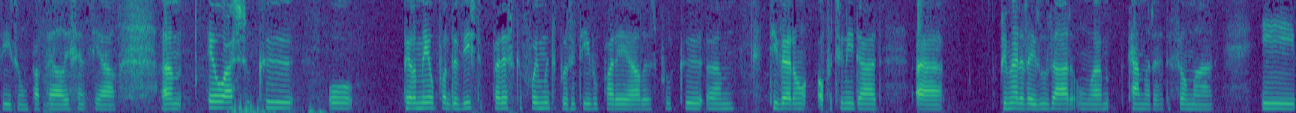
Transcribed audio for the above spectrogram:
fez um papel essencial. Um, eu acho que o pelo meu ponto de vista, parece que foi muito positivo para elas, porque um, tiveram oportunidade a primeira vez usar uma câmara de filmar e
